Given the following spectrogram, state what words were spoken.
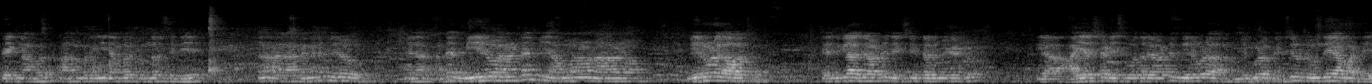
ఫేక్ నంబర్. ఆ నంబర్ ఈ నెంబర్ తొందర సిద్ధి అనగానే మీరు అంటే మీరు అని అంటే మీ అమ్మనో నాన్ననో మీరు కూడా కావచ్చు. టెన్త్ క్లాస్ కాబట్టి నెక్స్ట్ ఇంటర్మీడియట్ ఇక హైయర్ స్టడీస్ పోతారు కాబట్టి మీరు కూడా మీకు కూడా మెచ్యూరిటీ ఉంది కాబట్టి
